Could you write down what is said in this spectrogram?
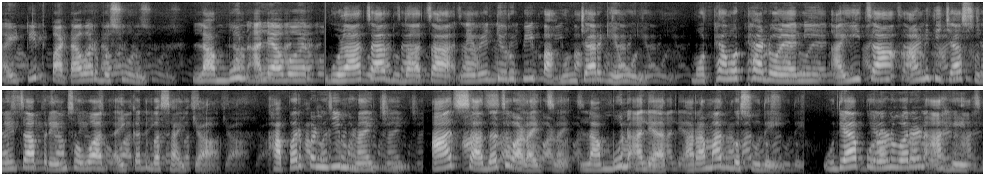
ऐटीत पाटावर बसून लांबून आल्यावर गुळाचा दुधाचा नैवेद्यरूपी पाहुणचार घेऊन मोठ्या मोठ्या डोळ्यांनी आईचा आणि तिच्या सुनेचा प्रेमसंवाद ऐकत बसायच्या. खापरपणजी म्हणायची आज साधच वाढायचं लांबून आल्यात आरामात बसू दे. उद्या पुरणवरण आहेच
